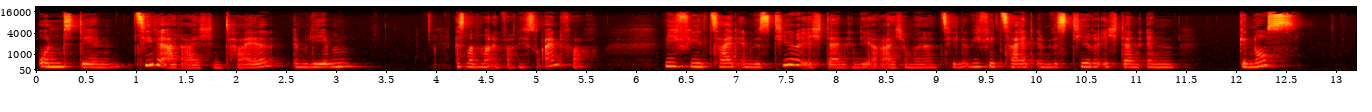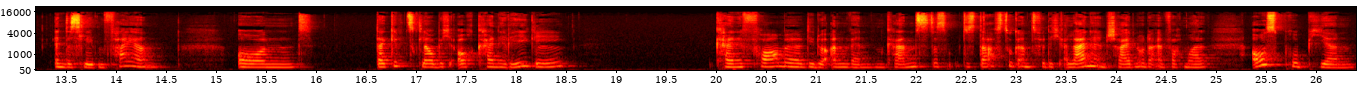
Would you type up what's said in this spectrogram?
und den Ziele erreichen Teil im Leben ist manchmal einfach nicht so einfach. Wie viel Zeit investiere ich denn in die Erreichung meiner Ziele? Wie viel Zeit investiere ich denn in Genuss, in das Leben feiern? Und da gibt es, glaube ich, auch keine Regel, keine Formel, die du anwenden kannst. Das, das darfst du ganz für dich alleine entscheiden oder einfach mal ausprobieren.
